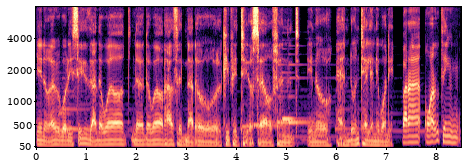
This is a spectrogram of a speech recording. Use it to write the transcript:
you know, everybody sees that the world, the, the world has it that, oh, keep it to yourself and, you know, and don't tell anybody. But I, one thing,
